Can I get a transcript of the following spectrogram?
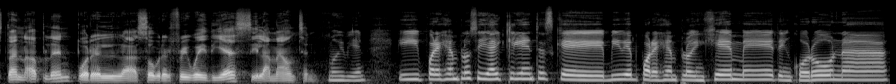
Está en Upland por el, sobre el Freeway 10 y la Mountain. Muy bien. Y por ejemplo, si hay clientes que viven, por ejemplo, en Gemet, en Corona,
